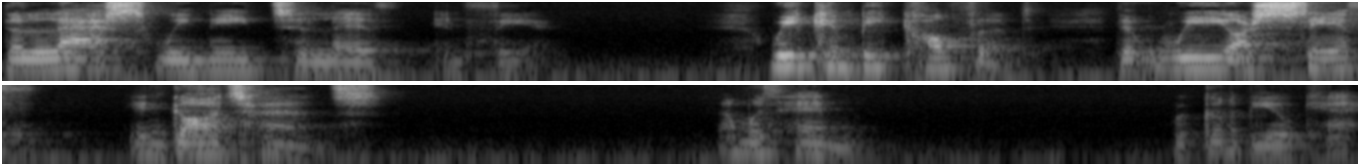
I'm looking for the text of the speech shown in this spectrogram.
the less we need to live in fear. We can be confident that we are safe in God's hands. And with Him, we're going to be okay.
